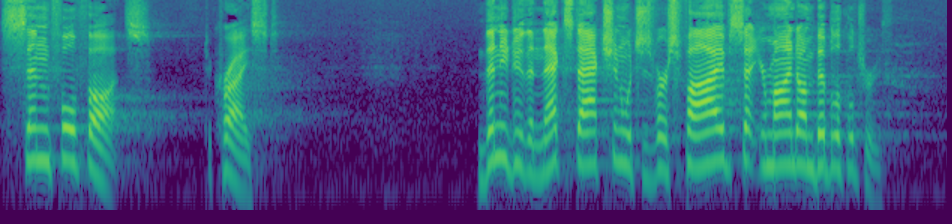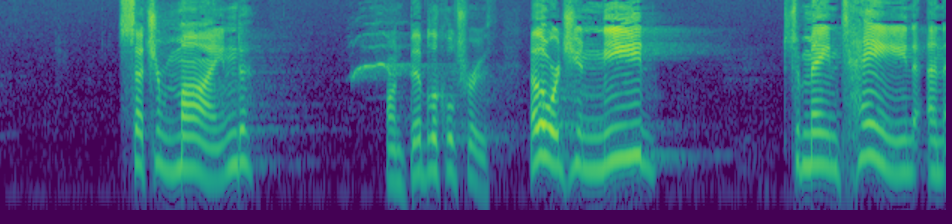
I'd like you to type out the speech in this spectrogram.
sinful thoughts to Christ. Then you do the next action, which is verse 5 set your mind on biblical truth. Set your mind on biblical truth. In other words, you need to maintain an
